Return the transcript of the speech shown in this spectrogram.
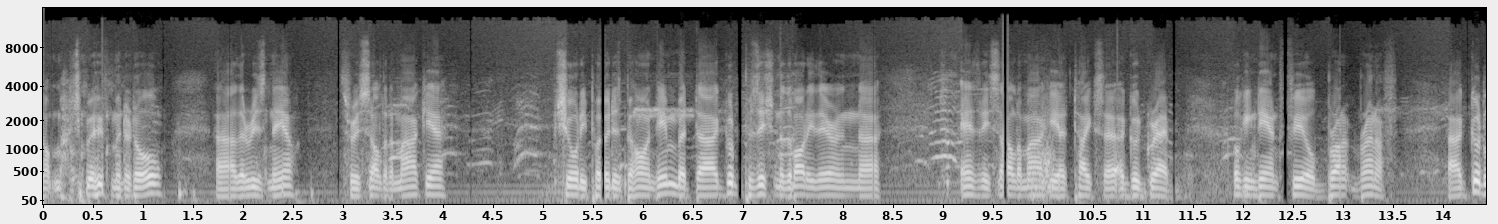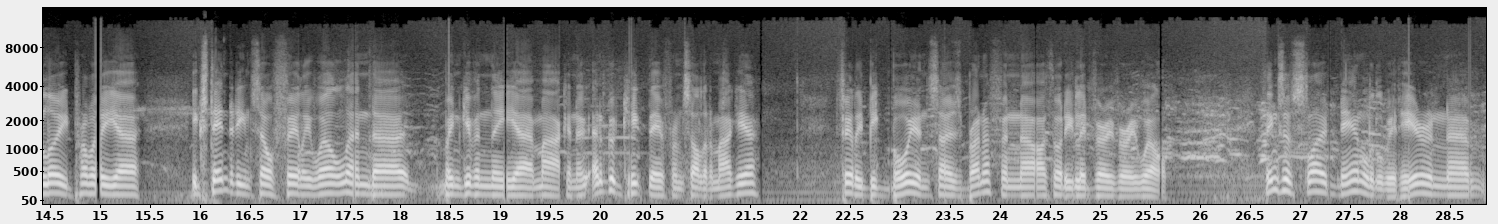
Not much movement at all. Uh, there is now through Saltamarkia. Shorty Peters behind him, but uh, good position of the body there, and uh, Anthony Saltamarkia takes a, a, good grab. Looking downfield, Braniff uh, good lead, probably uh, extended himself fairly well and uh, been given the uh, mark. And a, and a, good kick there from Solidamagia. Fairly big boy, and so is Braniff, and I thought he led very, very well. Things have slowed down a little bit here, and um,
